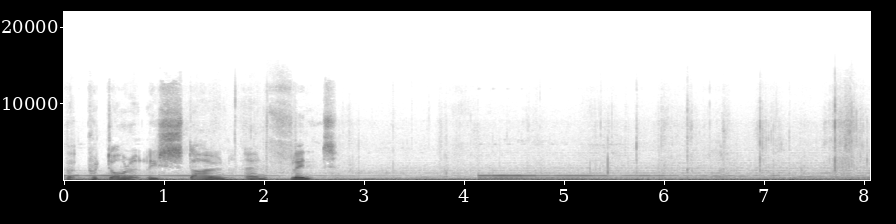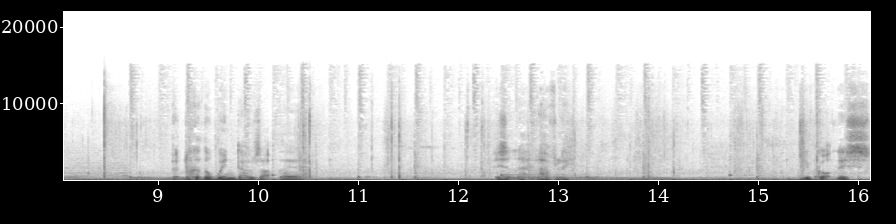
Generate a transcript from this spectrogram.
but predominantly stone and flint. But look at the windows up there. Isn't that lovely? You've got this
